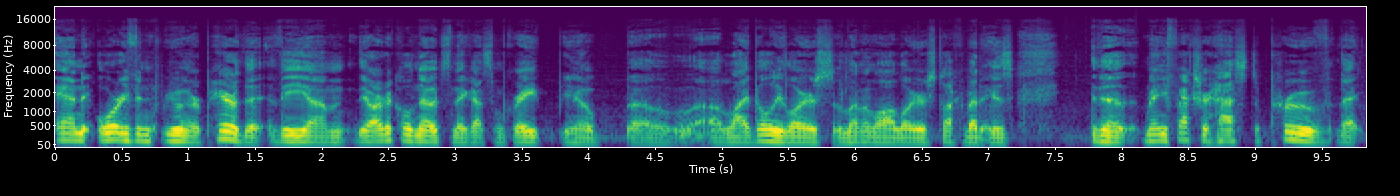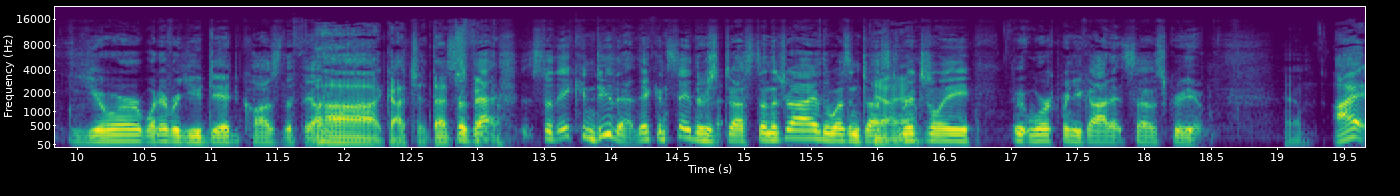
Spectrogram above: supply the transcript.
And or even doing a repair. The the um, the article notes, and they got some great you know uh, liability lawyers, lemon law lawyers talk about it. Is the manufacturer has to prove that your whatever you did caused the failure. Ah, gotcha. That's so fair. that so they can do that. They can say there's dust on the drive. There wasn't dust yeah, originally. Yeah. It worked when you got it. So screw you. Yeah. I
